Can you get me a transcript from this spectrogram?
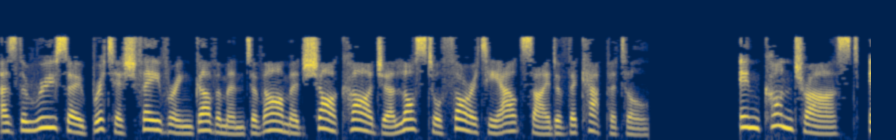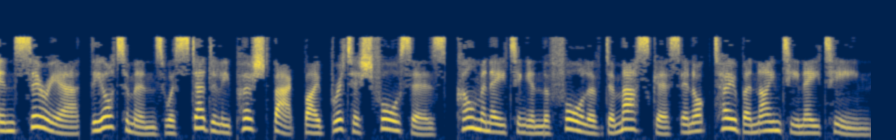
as the Russo-British favouring government of Ahmad Shah Qajar lost authority outside of the capital. In contrast, in Syria, the Ottomans were steadily pushed back by British forces, culminating in the fall of Damascus in October 1918.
